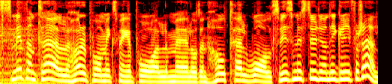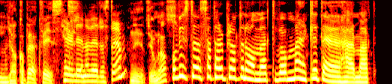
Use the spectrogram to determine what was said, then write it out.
Smith Tell hör på Mix Megapol med låten Hotel Walls. Vi som är i studion det är Gry Forssell. Jakob Ökvist. Carolina Widerström. Jonas. Och vi satt här och pratade om att vad märkligt är det här med att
